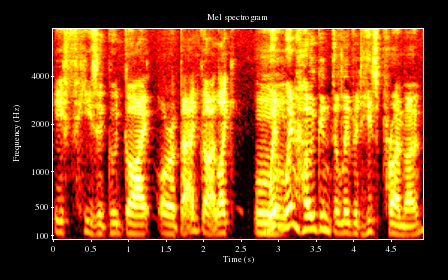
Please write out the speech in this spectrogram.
if he's a good guy or a bad guy. Like Mm. when when Hogan delivered his promo,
